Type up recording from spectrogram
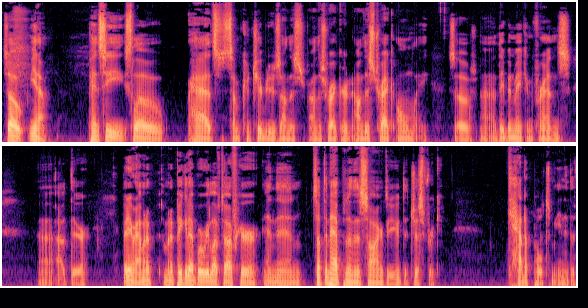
so, you know, Pencey Sloe has some contributors on this on this record on this track only. So uh, they've been making friends uh, out there. But anyway, I'm gonna I'm gonna pick it up where we left off here, and then something happened in this song, dude, that just freaking catapults me into the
